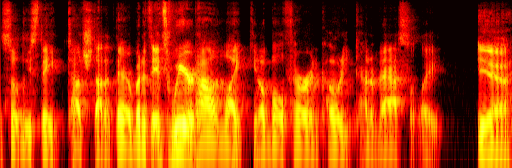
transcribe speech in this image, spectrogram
so at least they touched on it there. But it's it's weird how like you know both her and Cody kind of vacillate. Yeah.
